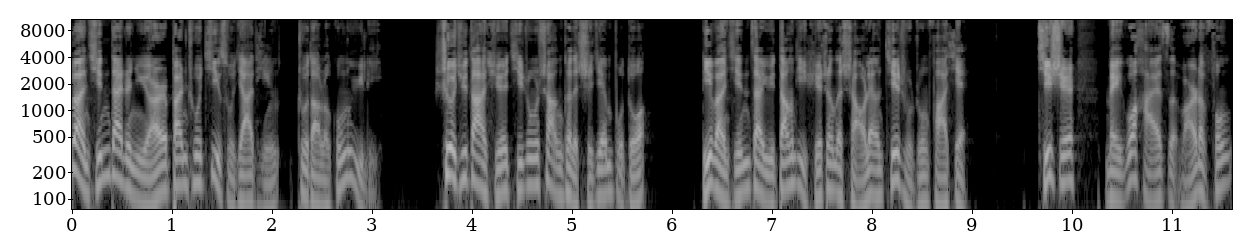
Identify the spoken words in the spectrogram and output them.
婉琴带着女儿搬出寄宿家庭，住到了公寓里。社区大学集中上课的时间不多，李婉琴在与当地学生的少量接触中发现，其实美国孩子玩的疯，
